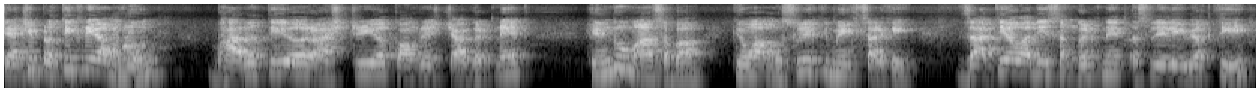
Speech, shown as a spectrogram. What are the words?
त्याची प्रतिक्रिया म्हणून भारतीय राष्ट्रीय काँग्रेसच्या घटनेत हिंदू महासभा किंवा मुस्लिम लीगसारखी जातीयवादी संघटनेत असलेली व्यक्ती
